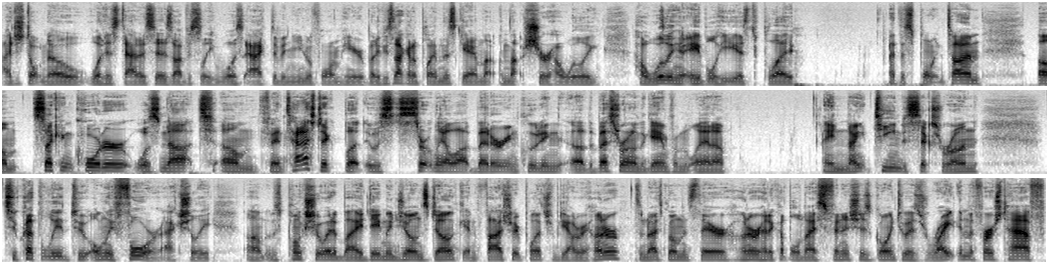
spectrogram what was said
I just don't know what his status is. Obviously, he was active in uniform here, but if he's not going to play in this game, I'm not, I'm not sure how willing, how willing and able he is to play at this point in time. Um, second quarter was not um, fantastic, but it was certainly a lot better, including uh, the best run of the game from Atlanta, a 19 to six run to cut the lead to only four. Actually, um, it was punctuated by Damian Jones dunk and five straight points from DeAndre Hunter. Some nice moments there. Hunter had a couple of nice finishes going to his right in the first half.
